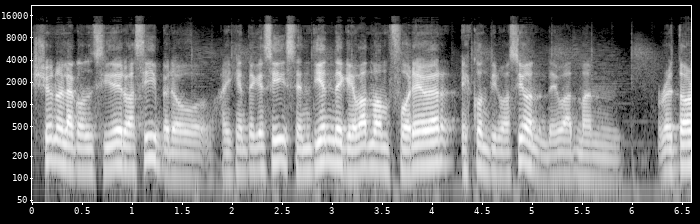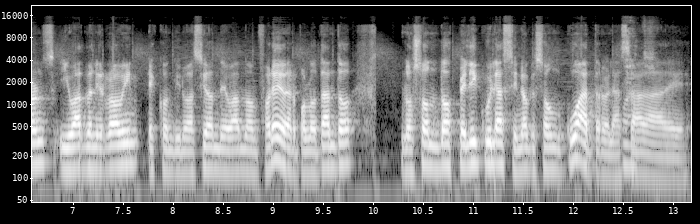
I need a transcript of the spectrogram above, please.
yo no la considero así, pero hay gente que sí, se entiende que Batman Forever es continuación de Batman Returns y Batman y Robin es continuación de Batman Forever, por lo tanto no son dos películas, sino que son cuatro la saga de,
